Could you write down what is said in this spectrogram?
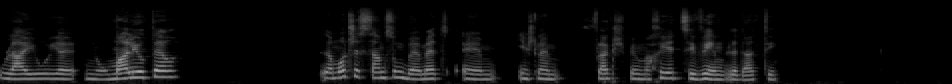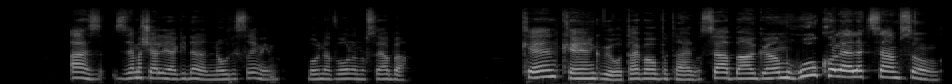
אולי הוא יהיה נורמלי יותר. למרות שסמסונג באמת, יש להם פלאגשיפים הכי יציבים לדעתי. אז זה מה שהיה לי להגיד על הנוט 20. בואו נעבור לנושא הבא. כן, כן, גבירותיי ורבותיי, הנושא הבא גם הוא כולל את סמסונג.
